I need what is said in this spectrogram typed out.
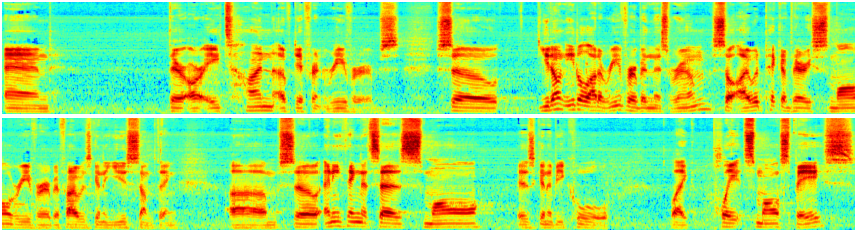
and there are a ton of different reverbs. So you don't need a lot of reverb in this room, so I would pick a very small reverb if I was gonna use something. Um, so anything that says small is gonna be cool. Like plate small space,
